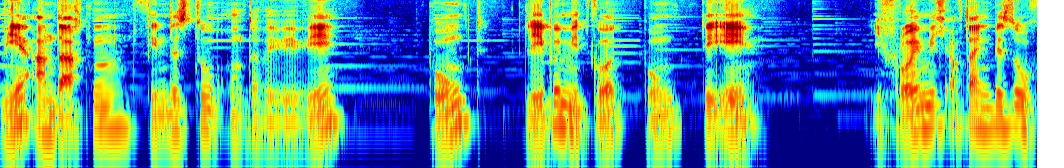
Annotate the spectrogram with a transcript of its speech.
Mehr Andachten findest du unter www lebemitgott.de. Ich freue mich auf deinen Besuch.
